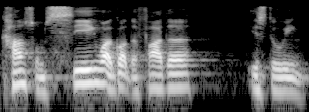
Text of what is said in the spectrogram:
comes from seeing what God the Father is doing.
